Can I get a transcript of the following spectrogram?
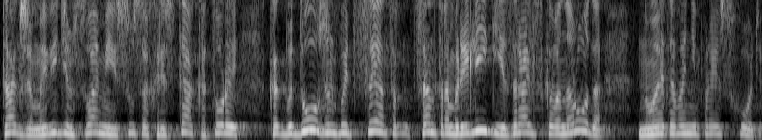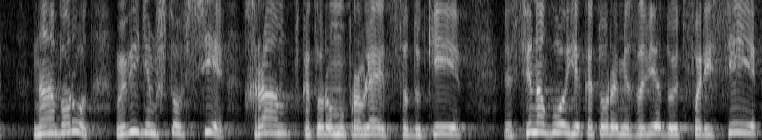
также мы видим с вами Иисуса Христа, который как бы должен быть центр, центром религии израильского народа, но этого не происходит. Наоборот, мы видим, что все храм, в котором управляют садукеи, э, синагоги, которыми заведуют фарисеи,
